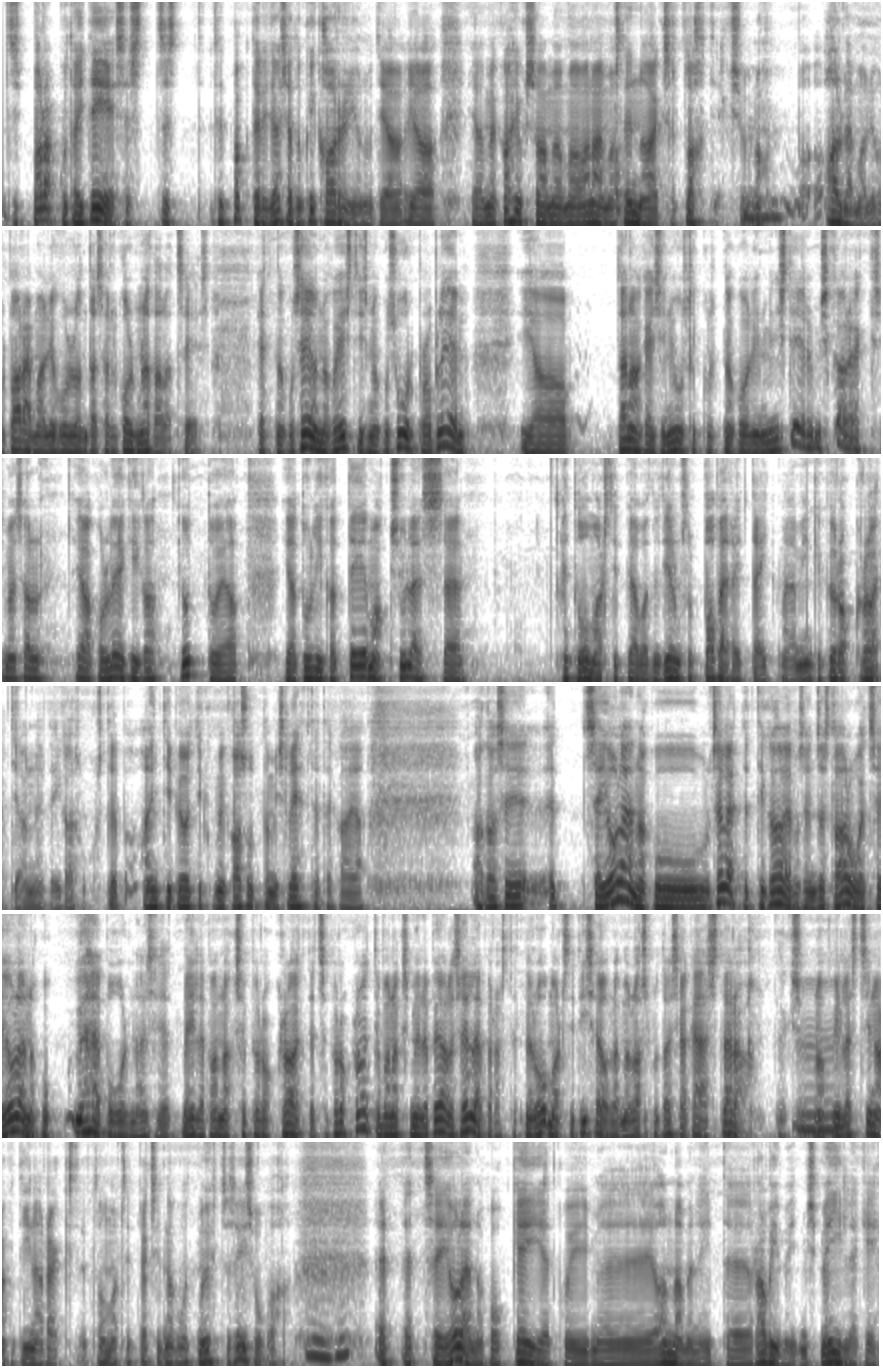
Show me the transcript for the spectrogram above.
siis paraku ta ei tee, sest, sest need bakterid ja asjad on kõik harjunud ja, ja, ja me kahjuks saame oma vanaemast enneaegselt lahti, eks ju, noh, mhm. halvemal juhul, paremal juhul on ta seal kolm nädalat sees. et nagu see on nagu Eestis nagu suur probleem ja täna käisin juhuslikult, nagu olin ministeeriumis ka, rääkisime seal hea kolleegiga juttu ja, ja tuli ka teemaks ülesse et loomaarstid peavad nüüd hirmsalt pabereid täitma ja mingi bürokraatia on nende igasuguste antibiootikumi kasutamislehtedega ja aga see, et see ei ole nagu, seletati ka ja ma sain sellest aru, et see ei ole nagu ühepoolne asi, et meile pannakse bürokraatia, et see bürokraatia pannakse meile peale sellepärast, et me loomaarstid ise oleme lasknud asja käest ära. eks ju mm -hmm., noh, millest sinagi, Tiina, rääkisid, et loomaarstid peaksid nagu võtma ühtse seisukoha mm. -hmm. et, et see ei ole nagu okei okay,, et kui me anname neid ravimeid, mis meilegi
